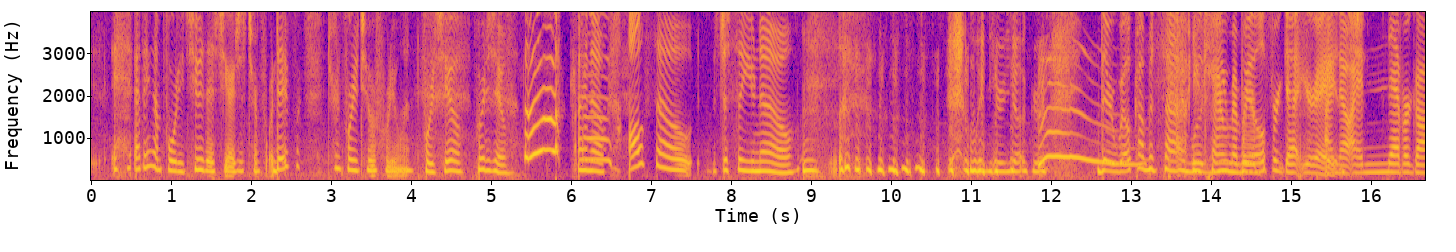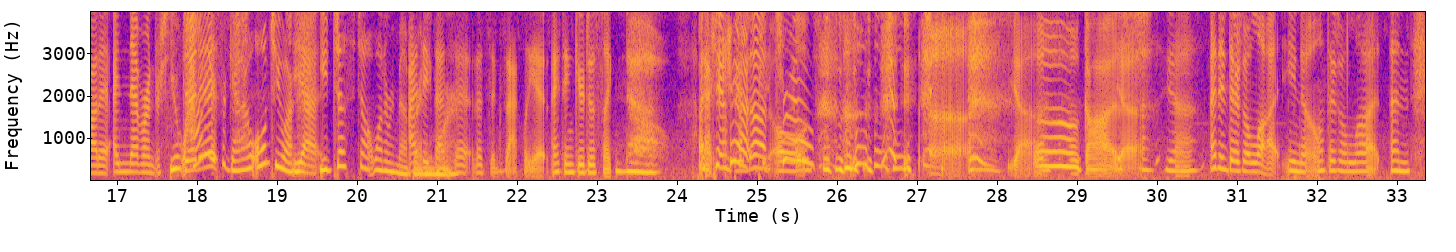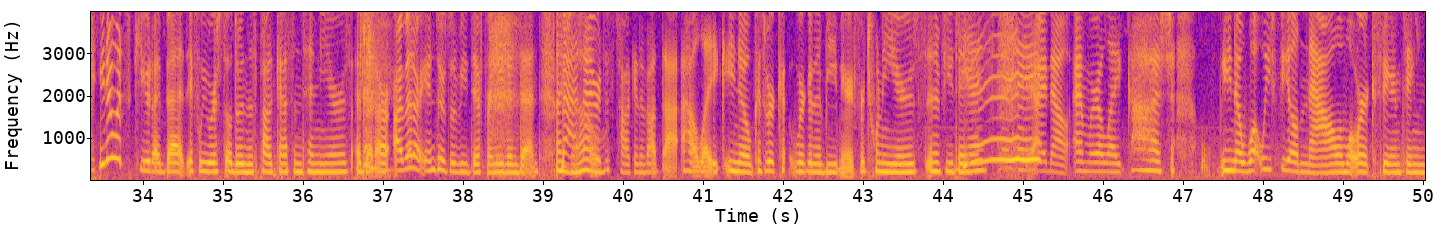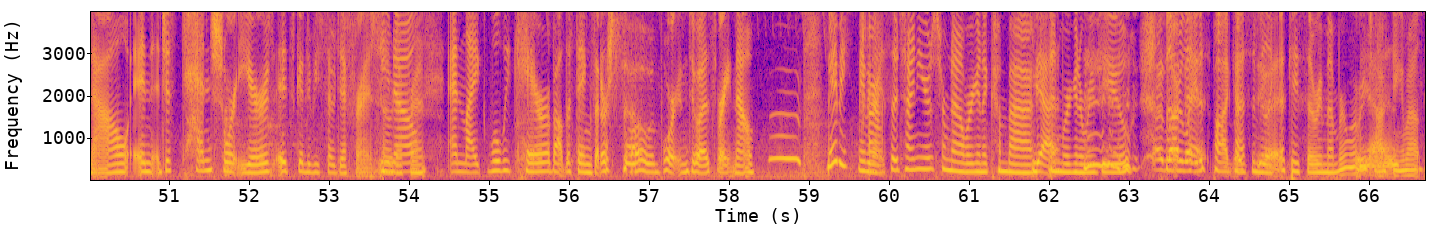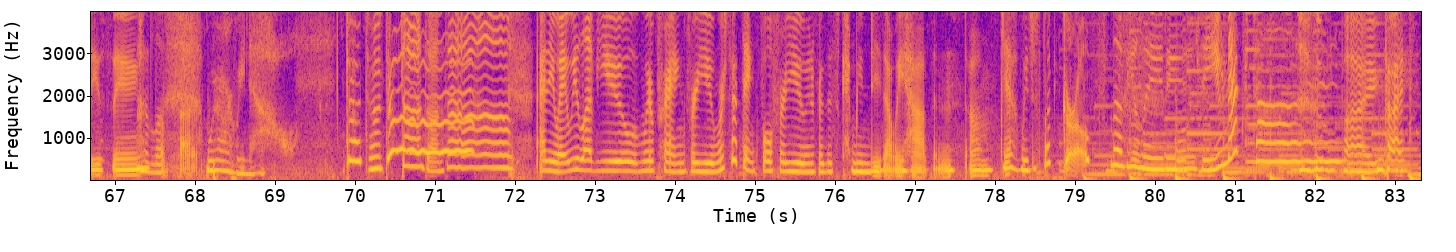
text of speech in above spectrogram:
I think I'm 42 this year. I just turned. four- Did I f- turn 42 or 41? 42. 42. I know. Also, just so you know, when you're younger, there will come a time You can't you remember your- will forget your age. I know. I never got it. I never understood you, how do you it. forget how old you are? Yeah. You just don't want to remember I think anymore. that's it. That's exactly it. I think you're just like, no, I can't, can't be that be true. old. Yeah. oh gosh. Yeah, yeah. I think there's a lot, you know, there's a lot. And you know what's cute? I bet if we were still doing this podcast in 10 years, I bet our I bet our answers would be different even then. I Matt and I were just talking about that how like, you know, cuz we're we're going to be married for 20 years in a few days. Yay. I know. And we're like, gosh, you know, what we feel now and what we're experiencing now in just 10 short oh. years, it's going to be so different, So you know? different. And like, will we care about the things that are so important to us right now? Hmm, maybe, maybe All not. right, so 10 years from now, we're going to come back Yeah. and we're going to review our love it. latest podcast Let's and be like, it. okay, so remember what we were talking about these things? I love that. Where are we now? Dun, dun, dun. Dun, dun, dun. Anyway, we love you and we're praying for you. We're so thankful for you and for this community that we have. And um, yeah, we just love you, girls. Love you, We'll ladies. see you next time. Bye. Bye.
